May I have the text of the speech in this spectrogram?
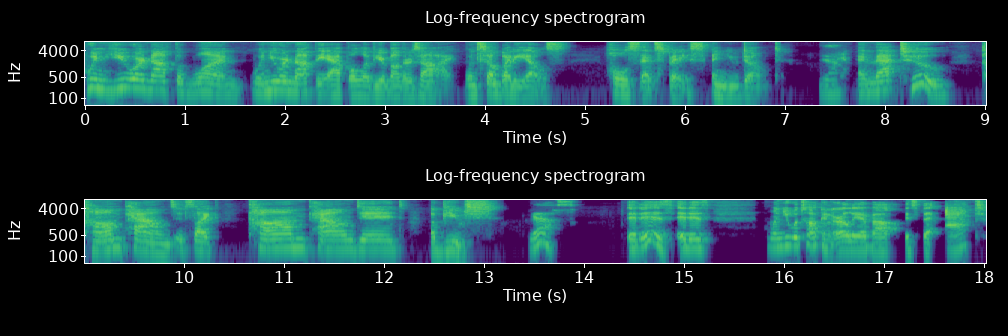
when you are not the one, when you are not the apple of your mother's eye, when somebody else holds that space and you don't. Yeah. And that too compounds. It's like compounded abuse. Yes, it is. It is. When you were talking earlier about it's the act,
